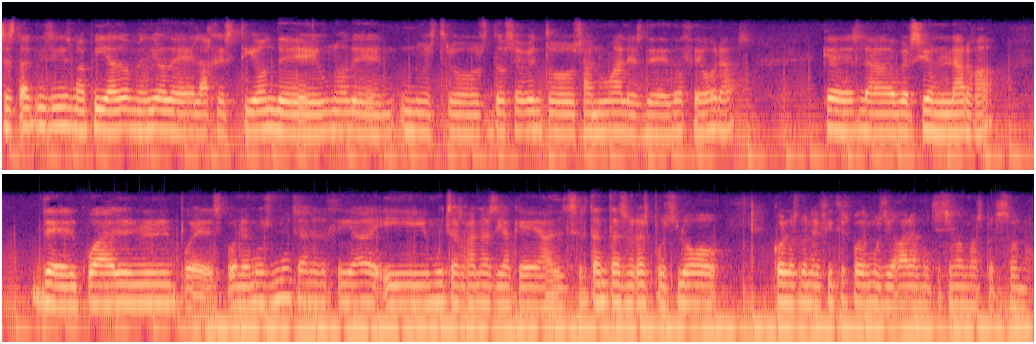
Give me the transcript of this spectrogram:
Pues esta crisis me ha pillado en medio de la gestión de uno de nuestros dos eventos anuales de 12 horas, que es la versión larga, del cual pues ponemos mucha energía y muchas ganas, ya que al ser tantas horas, pues luego con los beneficios podemos llegar a muchísimas más personas.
